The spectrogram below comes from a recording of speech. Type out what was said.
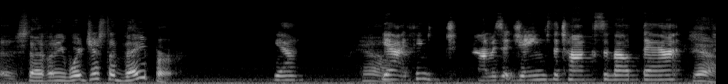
uh, Stephanie. We're just a vapor. Yeah. Yeah. Yeah, I think um, is it James that talks about that? Yeah.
